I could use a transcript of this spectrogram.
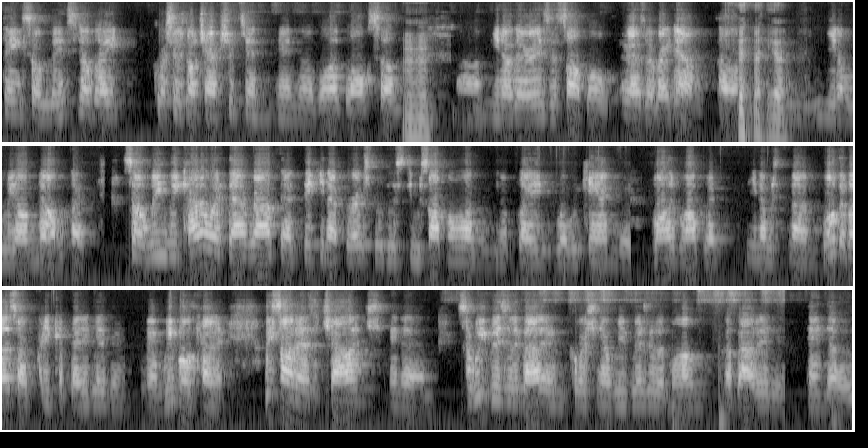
things. So the NCAA, of course, there's no championships in in uh, volleyball. So um, you know there is a softball as of right now. Um, yeah. You know we all know, but so we, we kind of went that route. That thinking at first we'll just do softball and you know play what we can with volleyball, but you know, um, both of us are pretty competitive, and, and we both kind of we saw it as a challenge, and um, so we visited about it. And of course, you know, we visited with mom about it, and, and uh,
